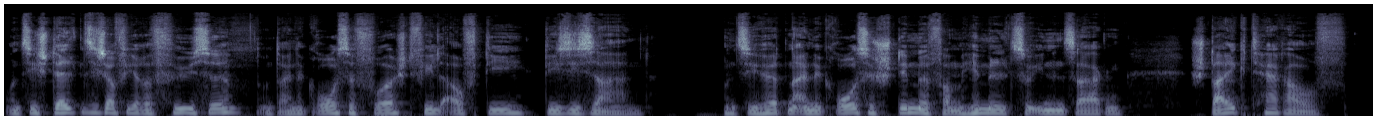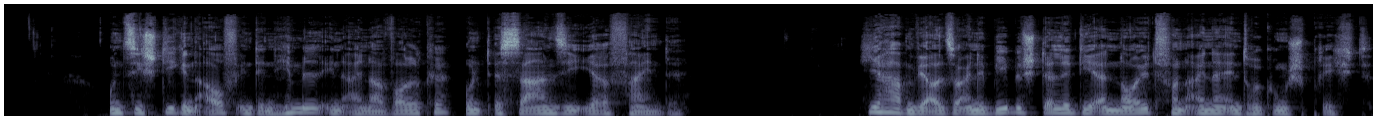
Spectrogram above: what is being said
Und sie stellten sich auf ihre Füße, und eine große Furcht fiel auf die, die sie sahen. Und sie hörten eine große Stimme vom Himmel zu ihnen sagen, Steigt herauf. Und sie stiegen auf in den Himmel in einer Wolke, und es sahen sie ihre Feinde. Hier haben wir also eine Bibelstelle, die erneut von einer Entrückung spricht.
